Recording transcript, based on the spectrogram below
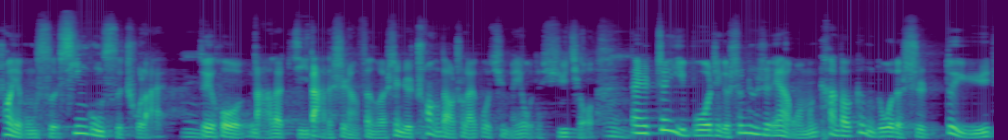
创业公司、新公司出来，最后拿了极大的市场份额，甚至创造出来过去没有的需求。但是这一波这个生成式 AI，我们看到更多的是对于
